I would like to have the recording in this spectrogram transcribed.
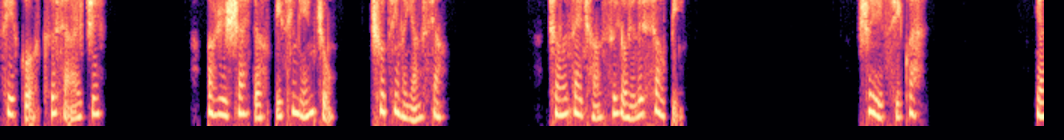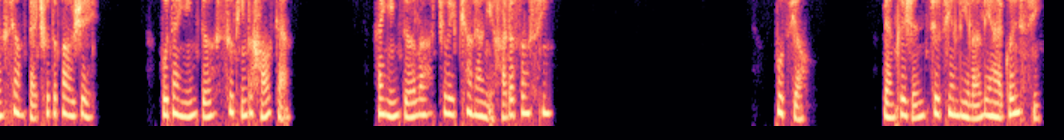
结果可想而知。鲍瑞摔得鼻青脸肿，出尽了洋相。成了在场所有人的笑柄。说也奇怪，洋相百出的鲍瑞，不但赢得苏婷的好感，还赢得了这位漂亮女孩的芳心。不久，两个人就建立了恋爱关系。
